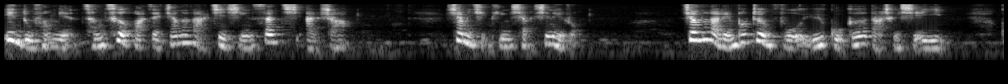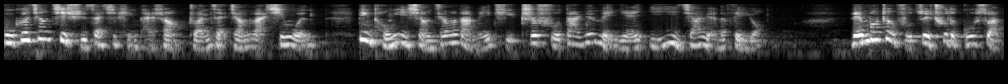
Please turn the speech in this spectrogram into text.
印度方面曾策划在加拿大进行三起暗杀。下面请听详细内容。加拿大联邦政府与谷歌达成协议，谷歌将继续在其平台上转载加拿大新闻，并同意向加拿大媒体支付大约每年一亿加元的费用。联邦政府最初的估算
